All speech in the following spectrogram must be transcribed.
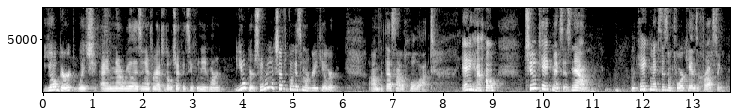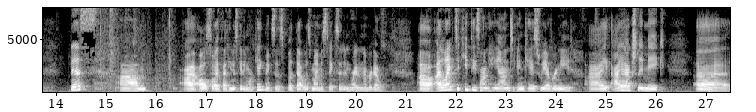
yogurt, which I am now realizing I forgot to double check and see if we need more yogurt. So we might actually have to go get some more Greek yogurt. Um, but that's not a whole lot. Anyhow, two cake mixes. Now, the cake mixes and four cans of frosting. This, um, I also, I thought he was getting more cake mixes, but that was my mistake, I didn't write a number down. Uh, I like to keep these on hand in case we ever need. I, I actually make uh,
